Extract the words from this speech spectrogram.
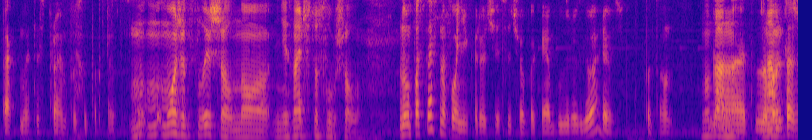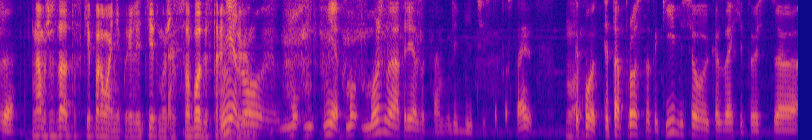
Так, мы это исправим после подкаста. М- может, слышал, но не знать, что слушал. Ну, поставь на фоне, короче, если что, пока я буду разговаривать потом. Ну на, да, на- это- на нам, монтаже. нам же за авторские права не прилетит, мы же в свободной стране Не, живем. ну, нет, можно отрезок там или бит чисто поставить. Ну Так вот, это просто такие веселые казахи. То есть, э,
